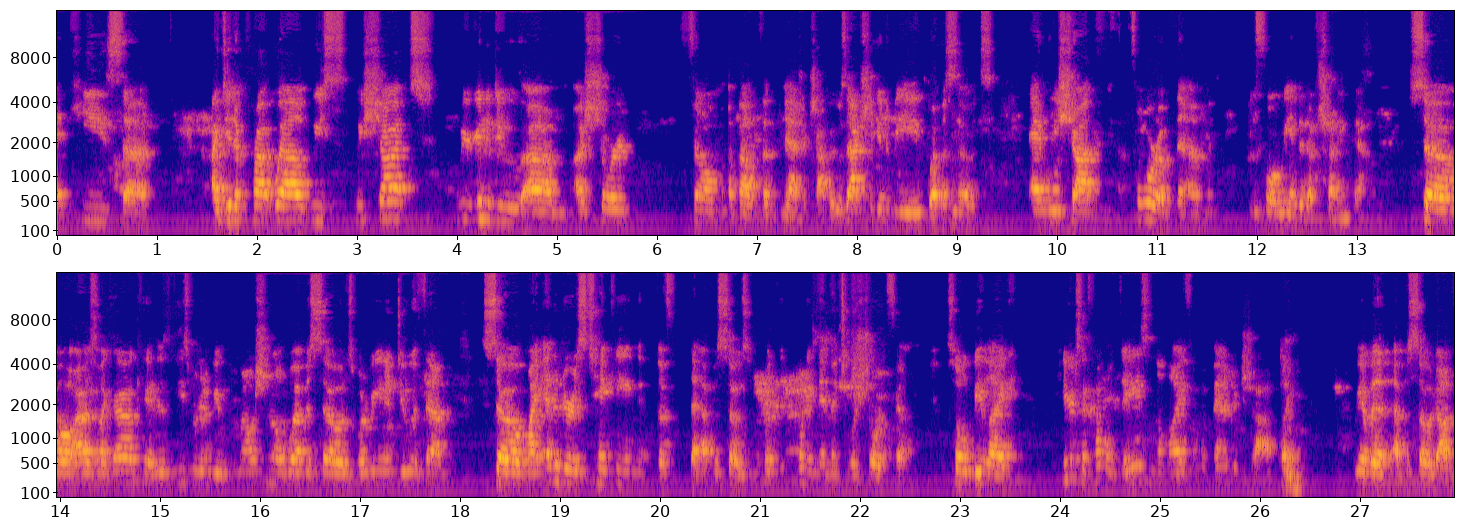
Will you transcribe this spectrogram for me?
and he's. Uh, I did a pro. Well, we we shot. We were going to do um, a short film about the magic shop. It was actually going to be webisodes, and we shot four of them before we ended up shutting down. So I was like, oh, okay, this, these were going to be promotional webisodes. What are we going to do with them? So my editor is taking the, the episodes and put, putting them into a short film. So it'll be like, here's a couple days in the life of a magic shop. Like we have an episode on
